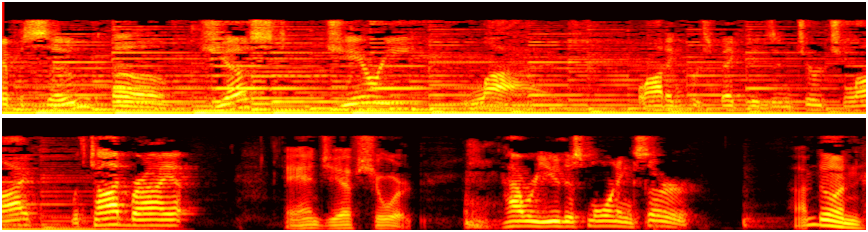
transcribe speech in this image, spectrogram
episode of Just Jerry Live. Plotting perspectives in church life with Todd Bryant. And Jeff Short. How are you this morning, sir? I'm doing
